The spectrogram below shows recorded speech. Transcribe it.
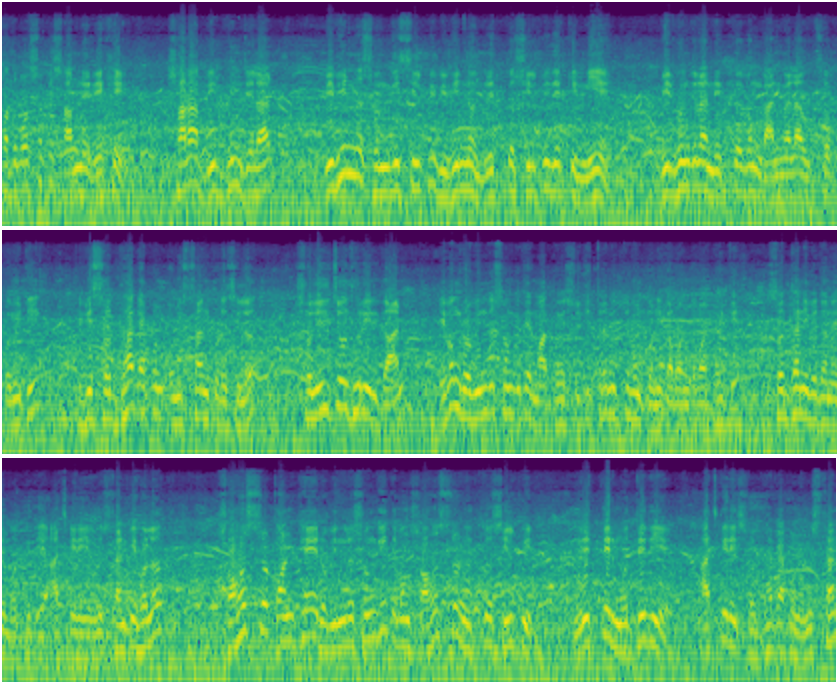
শতবর্ষকে সামনে রেখে সারা বীরভূম জেলার বিভিন্ন সংগীত শিল্পী, বিভিন্ন নৃত্য শিল্পীদেরকে নিয়ে বীরভূম জেলা নৃত্য এবং গান মেলা উৎসব কমিটি একটি শ্রদ্ধা জ্ঞাপন অনুষ্ঠান করেছিল সলিল চৌধুরীর গান এবং রবীন্দ্রসঙ্গীতের মাধ্যমে সুচিত্রা মিত্র এবং কণিকা বন্দ্যোপাধ্যায়কে শ্রদ্ধা নিবেদনের মধ্যে দিয়ে আজকের এই অনুষ্ঠানটি হলো। সহস্র কণ্ঠে রবীন্দ্রসঙ্গীত এবং সহস্র নৃত্য শিল্পীর নৃত্যের মধ্যে দিয়ে আজকের এই শ্রদ্ধা জ্ঞাপন অনুষ্ঠান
